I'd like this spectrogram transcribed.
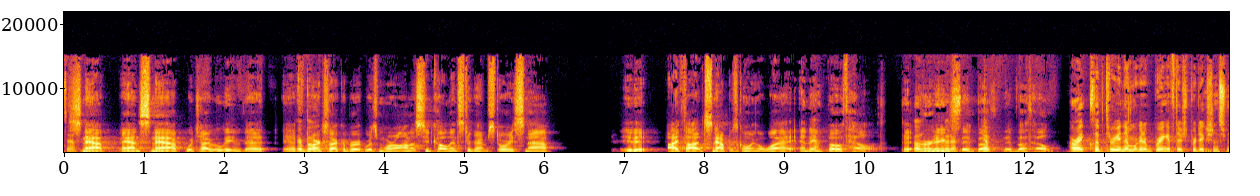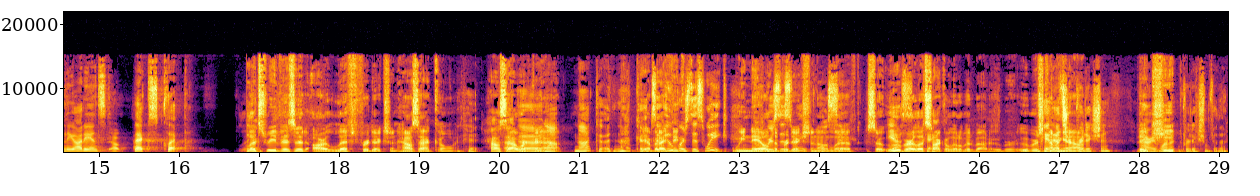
Snap. Snap and Snap, which I believe that if Mark Zuckerberg was more honest, he'd call Instagram stories Snap. It, it- I thought Snap was going away, and they've both held. The Both earnings, Twitter. they've both Yep. they've both held. All right. Clip three, and then we're going to bring if there's predictions from the audience. Yep. Next clip. Let's revisit our Lyft prediction. How's that going? How's that Uh, working not, out? Not good. Not good. Yeah, so but I think Uber's this week. We nailed Uber's the prediction on We'll see. Lyft. So Yes, Uber, let's talk a little bit about Uber. Uber's Okay, coming that's your out. prediction. They All right, one keep- prediction for them.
